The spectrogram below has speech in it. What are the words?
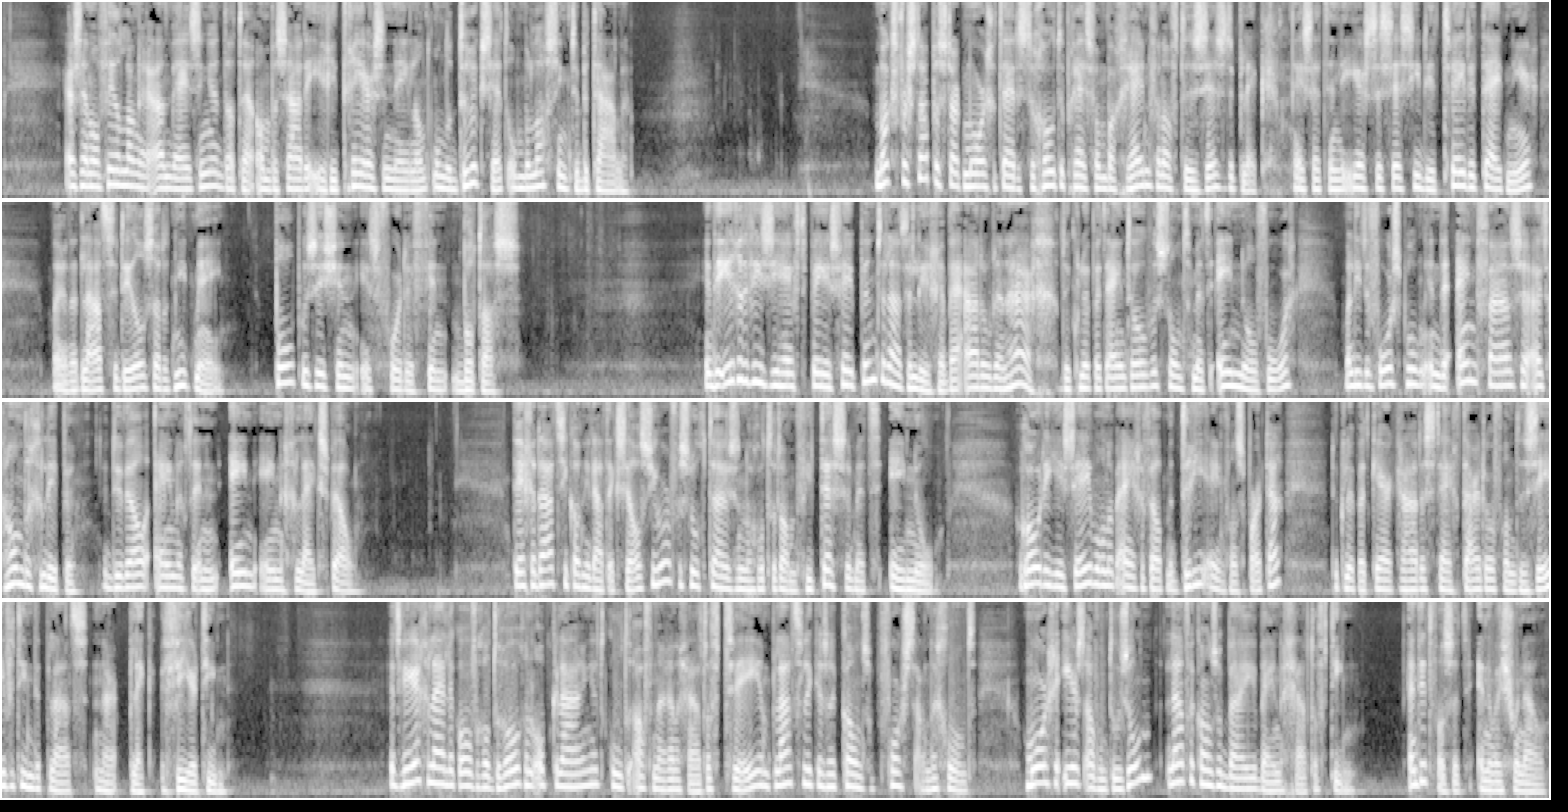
Er zijn al veel langere aanwijzingen dat de ambassade Eritreërs in Nederland onder druk zet om belasting te betalen. Max Verstappen start morgen tijdens de grote prijs van Bahrein vanaf de zesde plek. Hij zet in de eerste sessie de tweede tijd neer, maar in het laatste deel zat het niet mee. Pole position is voor de Finn Bottas. In de Eredivisie heeft PSV punten laten liggen bij ADO Den Haag. De club uit Eindhoven stond met 1-0 voor, maar liet de voorsprong in de eindfase uit handen glippen. Het duel eindigde in een 1-1 gelijkspel. Degradatiekandidaat Excelsior versloeg thuis in Rotterdam Vitesse met 1-0. Rode JC won op eigen veld met 3-1 van Sparta. De club uit Kerkrade stijgt daardoor van de 17e plaats naar plek 14. Het weer geleidelijk overal droog en opklaring. Het koelt af naar een graad of twee en plaatselijk is er kans op vorst aan de grond. Morgen eerst af en toe zon, later kans op buien bij een graad of tien. En dit was het NOS Journaal.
